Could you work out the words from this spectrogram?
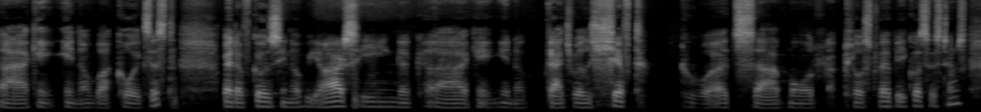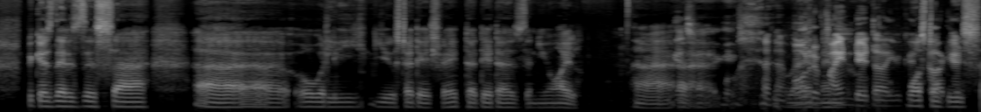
uh, can, you know coexist. But of course you know we are seeing a uh, can- you know gradual shift towards uh, more closed web ecosystems because there is this uh, uh, overly used adage right? The data is the new oil. Uh, Yes, more, more and, refined data you can most of these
